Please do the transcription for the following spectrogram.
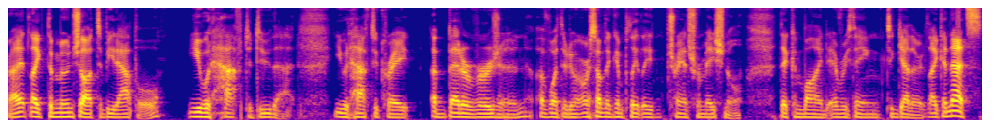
right? Like the moonshot to beat Apple, you would have to do that. You would have to create a better version of what they're doing or something completely transformational that combined everything together. Like, and that's,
